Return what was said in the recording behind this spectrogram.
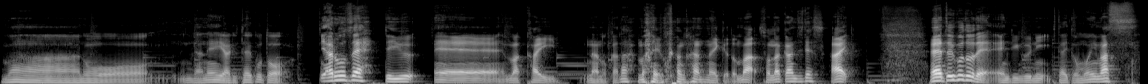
まあ、あのみんなね、やりたいことやろうぜっていう、えー、まあ、回なのかな まあ、よくわかんないけど、まあ、そんな感じです。はい。えー、ということで、エンディングに行きたいと思います。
